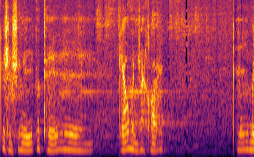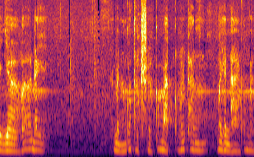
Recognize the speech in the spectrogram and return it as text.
cái sự suy nghĩ có thể ừ, kéo mình ra khỏi cái bây giờ và ở đây. Mình không có thực sự có mặt với thân, với hình hài của mình.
